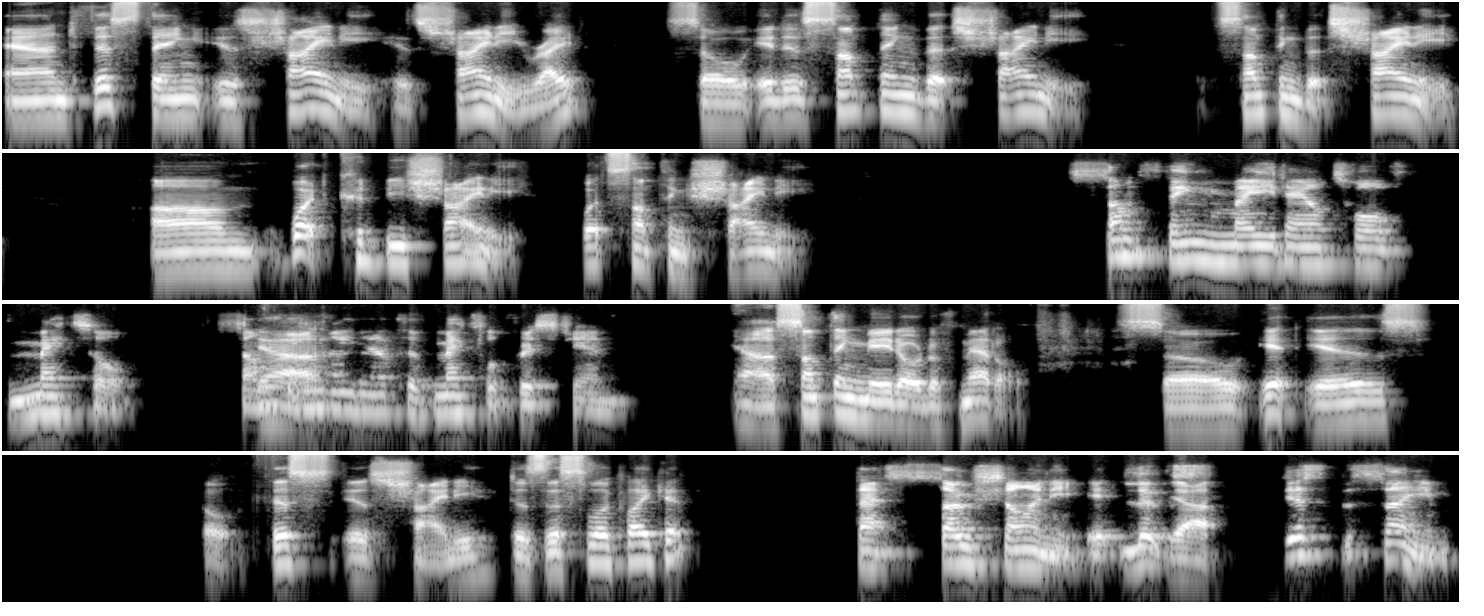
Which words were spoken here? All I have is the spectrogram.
and this thing is shiny, it's shiny, right? So it is something that's shiny. It's something that's shiny. Um, what could be shiny? What's something shiny? Something made out of metal. Something Yeah. made out of metal, Kristian. uh, something made out of metal. So it is, oh, this is shiny. Does this look like it? That's so shiny. It looks Yeah. just the same.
